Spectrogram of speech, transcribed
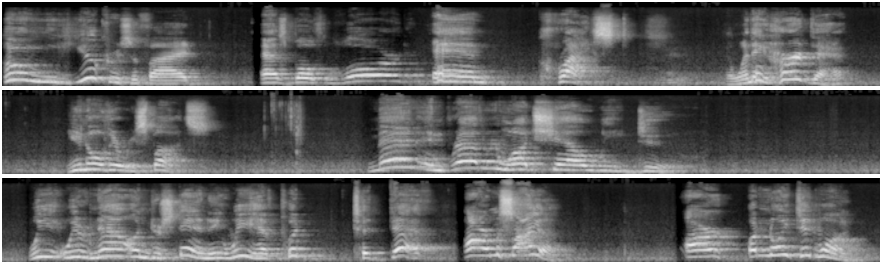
whom you crucified, as both Lord and Christ. And when they heard that, you know their response. Men and brethren, what shall we do? We, we are now understanding we have put to death our Messiah, our anointed one,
